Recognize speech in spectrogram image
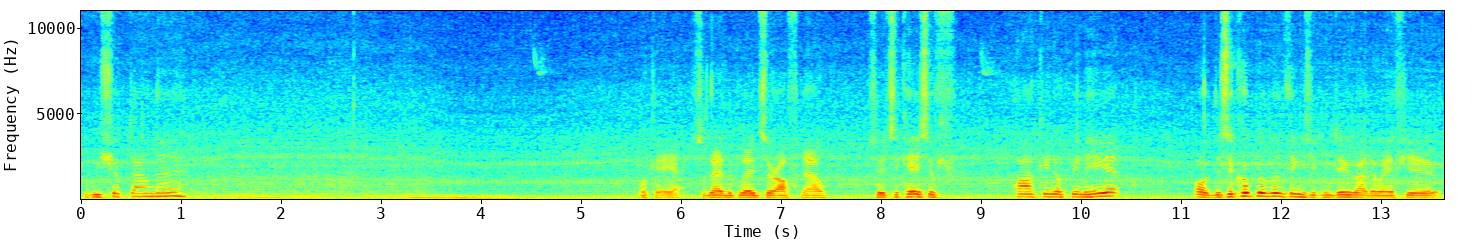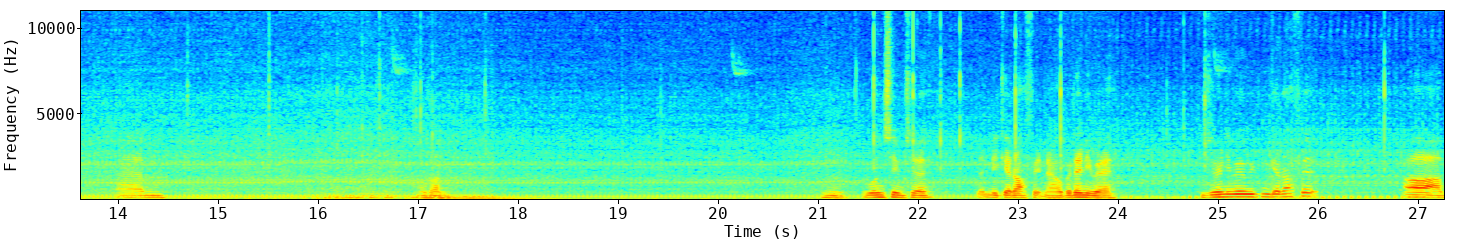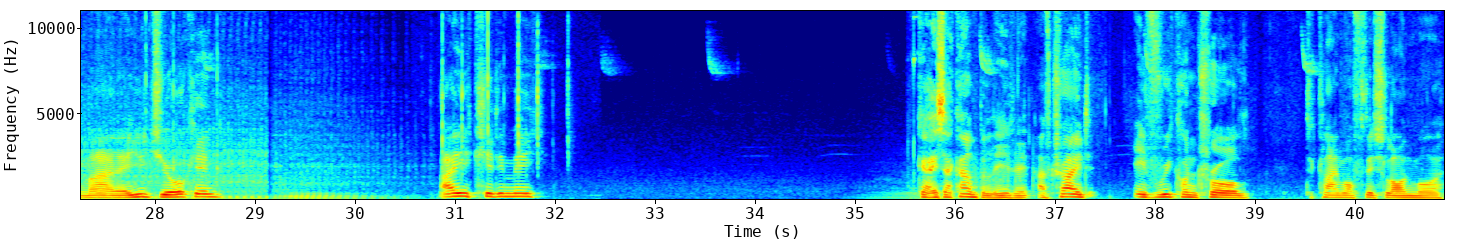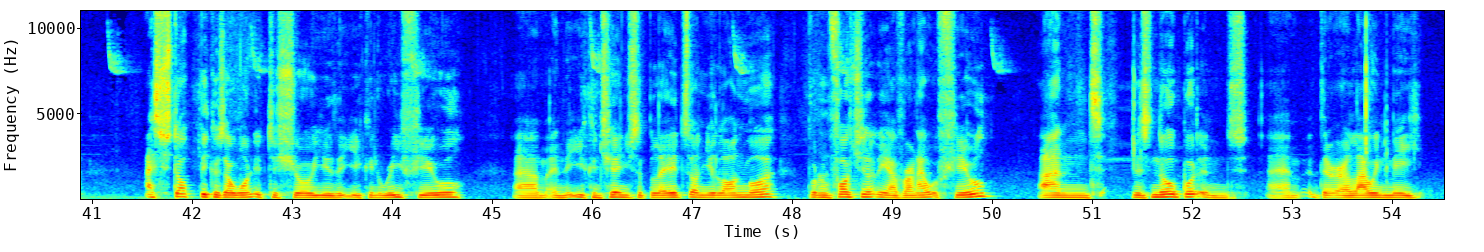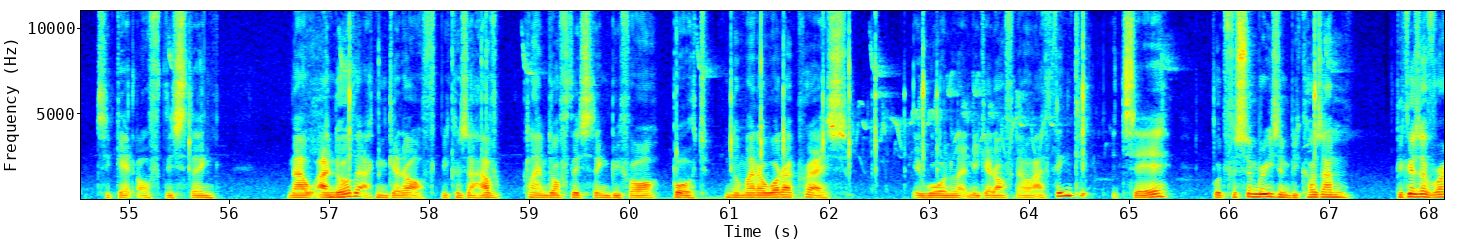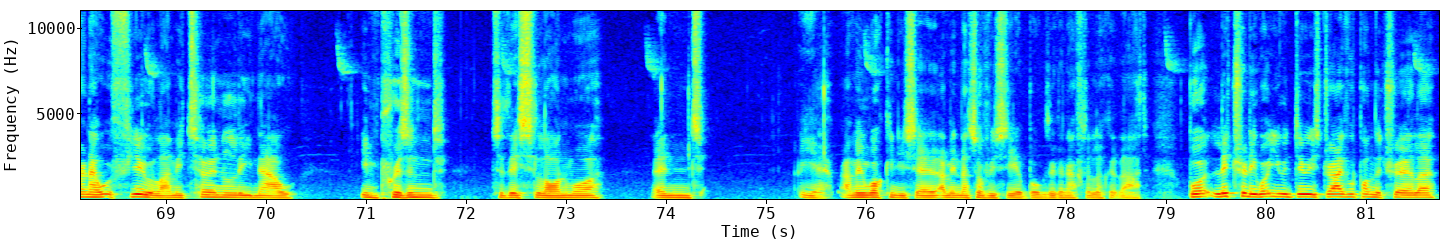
are we shut down there Okay, yeah, so there the blades are off now. So it's a case of parking up in here. Oh, there's a couple of other things you can do, by the way, if you... Um, hold on. Hmm, it won't seem to let me get off it now, but anyway. Is there any way we can get off it? Ah, oh, man, are you joking? Are you kidding me? Guys, I can't believe it. I've tried every control to climb off this lawnmower. I stopped because I wanted to show you that you can refuel um, and that you can change the blades on your lawnmower. But unfortunately, I've run out of fuel and there's no buttons um, that are allowing me to get off this thing. Now, I know that I can get off because I have climbed off this thing before, but no matter what I press, it won't let me get off now. I think it's A, but for some reason, because I'm because I've run out of fuel, I'm eternally now imprisoned to this lawnmower. And yeah, I mean, what can you say? I mean, that's obviously a bug. They're to have to look at that. But literally, what you would do is drive up on the trailer,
